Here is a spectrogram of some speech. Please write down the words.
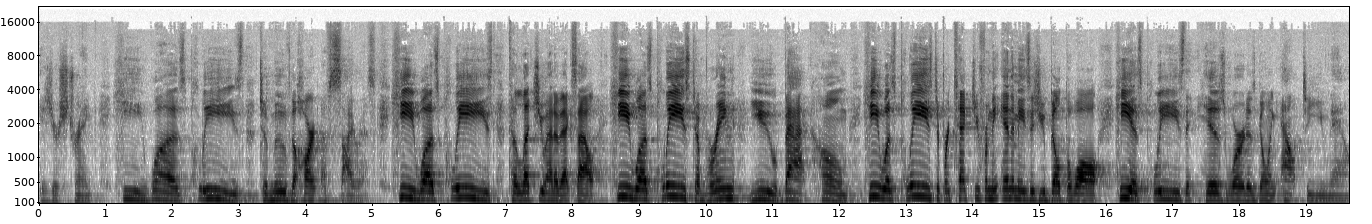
is your strength. He was pleased to move the heart of Cyrus. He was pleased to let you out of exile. He was pleased to bring you back home. He was pleased to protect you from the enemies as you built the wall. He is pleased that His word is going out to you now.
